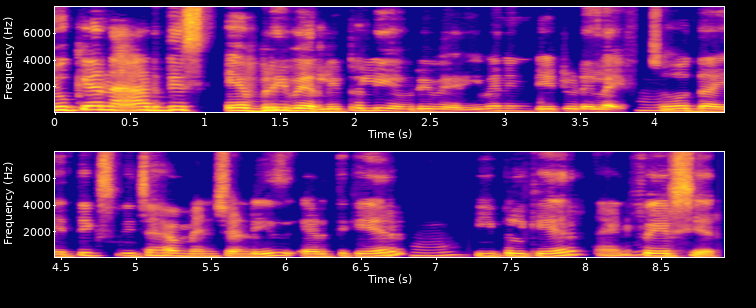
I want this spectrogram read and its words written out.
you can add this everywhere literally everywhere even in day to day life Hmm. so the ethics which i have mentioned is earth care Hmm. people care and Mhm. fair share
